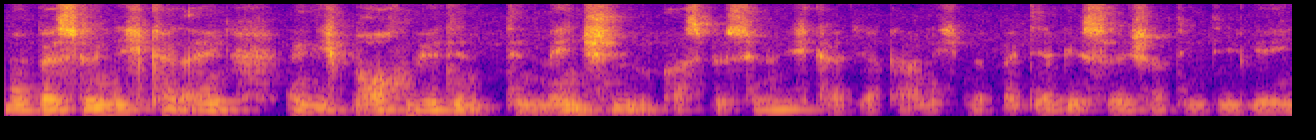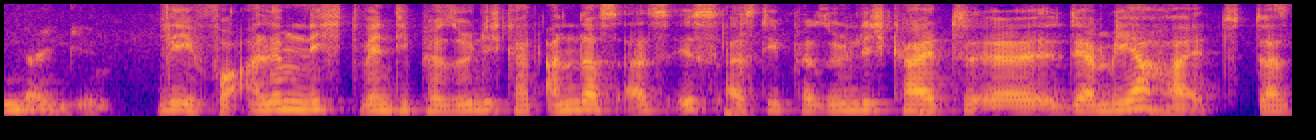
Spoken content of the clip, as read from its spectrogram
wo Persönlichkeit eigentlich brauchen wir den, den Menschen als Persönlichkeit ja gar nicht mehr bei der Gesellschaft, in die wir hineingehen. Nee, vor allem nicht, wenn die Persönlichkeit anders als ist als die Persönlichkeit äh, der Mehrheit. Das,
